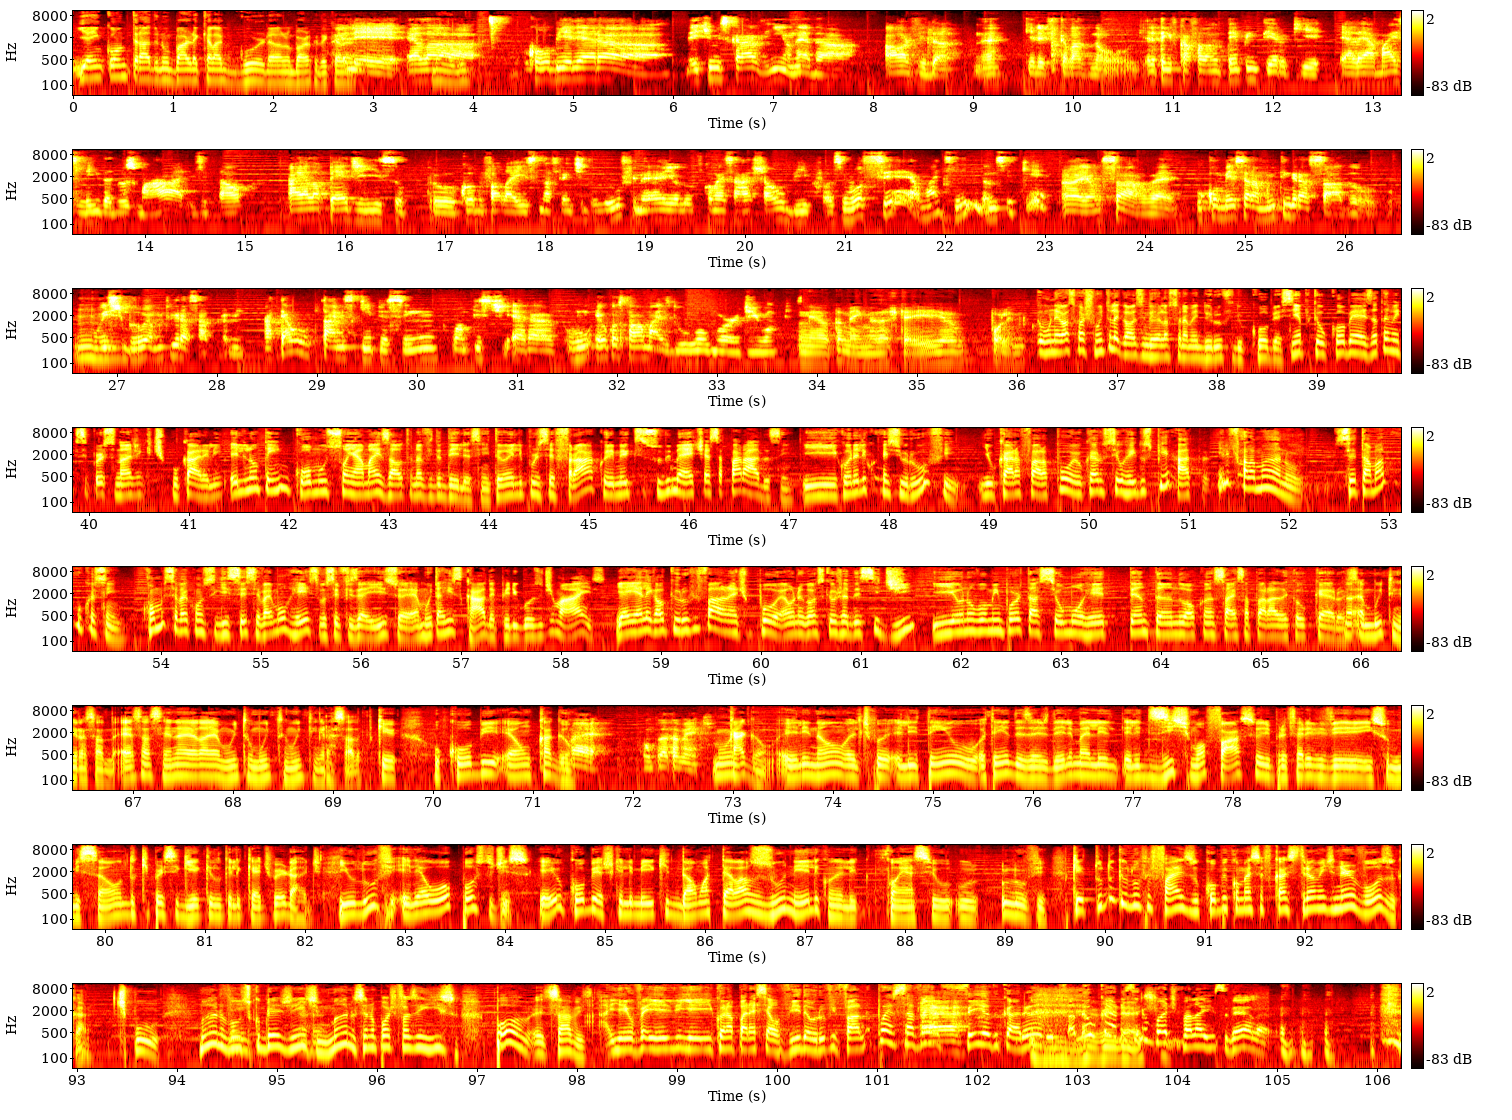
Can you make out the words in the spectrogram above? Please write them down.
e é encontrado no bar daquela gorda lá no barco daquela... Ele. Ela. Kobe, ele era meio que um escravinho, né? Da, Árvida, né? Que ele fica lá no. Ele tem que ficar falando o tempo inteiro que ela é a mais linda dos mares e tal. Aí ela pede isso pro Kobe falar isso na frente do Luffy, né? E o Luffy começa a rachar o bico. Fala assim, você é a mais linda, não sei o quê. Ah, é um sarro, velho. O começo era muito engraçado. Uhum. O East Blue é muito engraçado pra mim. Até o time skip, assim, One Piece era... Eu gostava mais do humor de One Piece. Eu também, mas acho que aí eu polêmico. Um negócio que eu acho muito legal assim, do relacionamento do Luffy e do Kobe, assim, é porque o Kobe é exatamente esse personagem que, tipo, cara, ele, ele não tem como sonhar mais alto na vida dele, assim. Então ele, por ser fraco, ele meio que se submete a essa parada, assim. E quando ele conhece o Luffy, e o cara fala, pô, eu quero ser o rei dos piratas. Ele fala, mano, você tá maluco, assim. Como você vai conseguir ser? Você vai morrer se você fizer isso. É, é muito arriscado, é perigoso demais. E aí é legal que o Ruffy fala, né? Tipo, pô, é um negócio que eu já decidi e eu não vou me importar se eu morrer tentando alcançar essa parada que eu quero. Não, assim. é muito engraçado. Essa cena, ela é muito, muito, muito engraçada. Porque o Kobe é um cagão. É, completamente. Muito. Cagão. Ele não, ele, tipo, ele tem o, tem o desejo dele, mas ele, ele desiste mó fácil, ele prefere viver em submissão do que perseguir aquilo que ele quer de verdade. E o Luffy, ele é o oposto disso. E aí o Kobe, acho que ele meio que dá uma tela azul nele quando ele conhece o, o, o Luffy. Porque tudo que o Luffy faz, o Kobe começa a ficar extremamente nervoso, cara. Tipo, mano, vamos descobrir a gente. Mano, você não pode fazer isso. Pô, sabe? E, eu, ele, e, e quando aparece a Alvida, o Luffy fala, pô, essa velha É. feia do caramba. Ele fala, não, É cara, você não pode falar isso dela.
